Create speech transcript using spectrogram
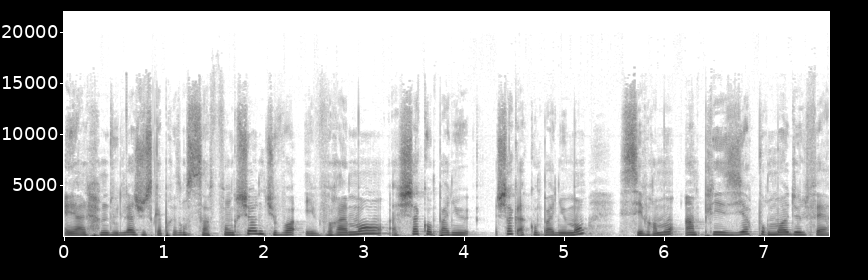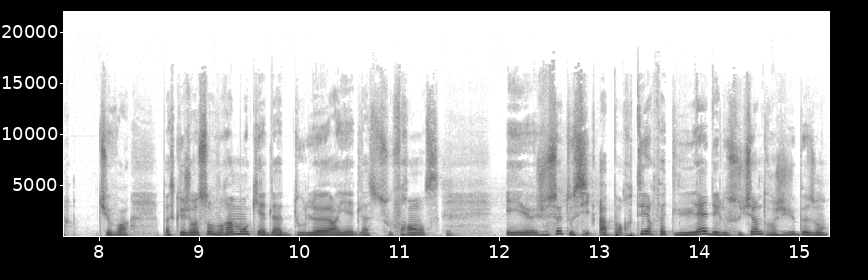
Et alhamdoulilah, jusqu'à présent, ça fonctionne, tu vois. Et vraiment, à chaque, accompagne- chaque accompagnement, c'est vraiment un plaisir pour moi de le faire, tu vois. Parce que je ressens vraiment qu'il y a de la douleur, il y a de la souffrance. Et euh, je souhaite aussi apporter, en fait, l'aide et le soutien dont j'ai eu besoin,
